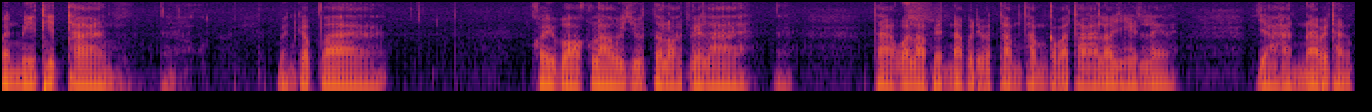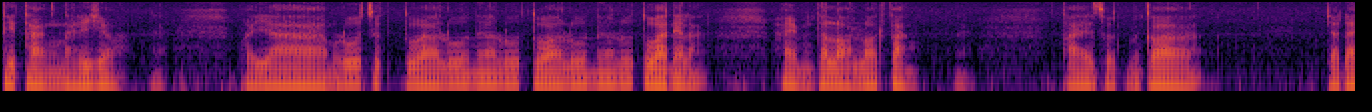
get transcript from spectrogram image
มันมีทิศทางนะเหมือนกับว่า อยบอกเราอยู่ตลอดเวลาถ้าว่าเราเป็นนักปฏิบัติธรรมทำกรรมฐานเราเห็นเลย อย่าหันหน้าไปทางทิศทางไหนเชียวพยายามรู้สึกตัวรู้เนื้อรู้ตัวรู้เนื้อรู้ตัวเนี่ยแหละให้มันตลอดรอดฟังท้ายสุดมันก็จะได้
